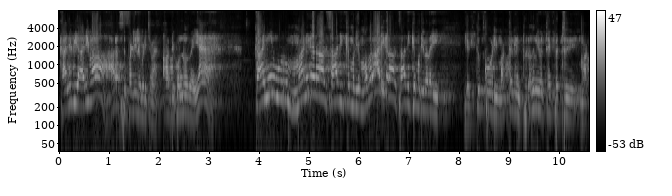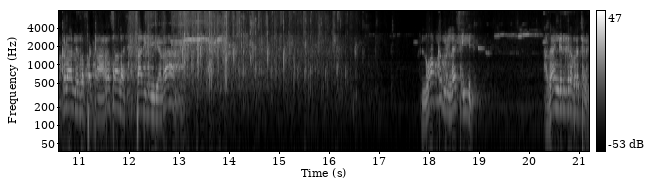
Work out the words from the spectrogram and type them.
கல்வி அறிவா அரசு பள்ளியில படிச்சவன். அப்படி கொண்டு வருவேன். ஏன்? தனி ஒரு மனிதனால் சாதிக்க முடியும் முதலாளிகளால் சாதிக்க முடிவதை எட்டு கோடி மக்களின் பிரதிநிதித்துவத்தை பெற்று மக்களால் நிறுவப்பட்ட அரசால சாதிக்க முடியாதா? நோக்கம் இல்லை செய்யுது அதான் இங்க இருக்கிற பிரச்சனை.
